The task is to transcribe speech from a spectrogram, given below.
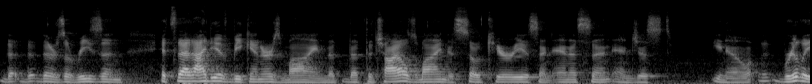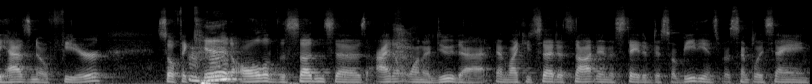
There's a reason. It's that idea of beginner's mind that, that the child's mind is so curious and innocent and just, you know, really has no fear. So if a mm-hmm. kid all of the sudden says, I don't want to do that, and like you said, it's not in a state of disobedience, but simply saying,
